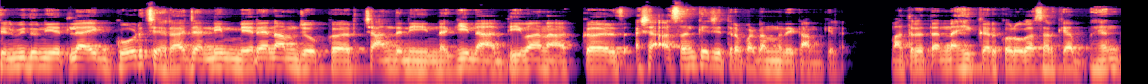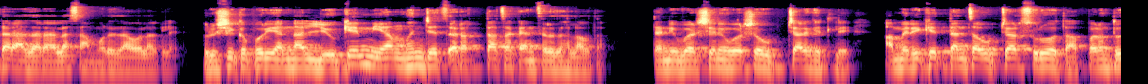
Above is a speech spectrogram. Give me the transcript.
फिल्मी दुनियेतला एक गोड चेहरा ज्यांनी मेरे नाम जोकर चांदनी नगीना दिवाना कर्ज अशा असंख्य चित्रपटांमध्ये काम केलं. मात्र त्यांनाही कर्करोगासारख्या भयंकर आजाराला सामोरे जावं लागले ऋषी कपूर यांना ल्युकेमिया म्हणजेच रक्ताचा कॅन्सर झाला होता. त्यांनी वर्षानुवर्ष उपचार घेतले. अमेरिकेत त्यांचा उपचार सुरू होता परंतु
